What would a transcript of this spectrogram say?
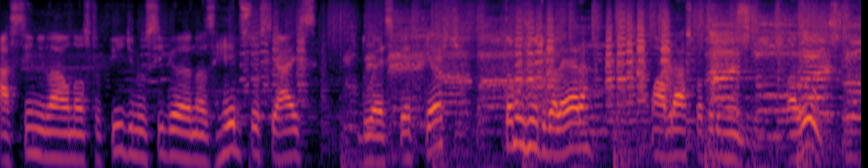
Assine lá o nosso feed, nos siga nas redes sociais do SPFcast. Tamo junto, galera. Um abraço para todo mundo. Valeu!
